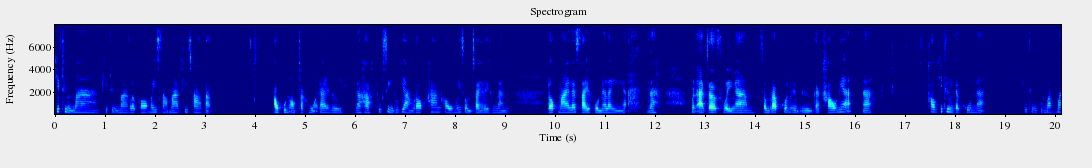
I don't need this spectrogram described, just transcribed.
คิดถึงมากคิดถึงมากแล้วก็ไม่สามารถที่จะแบบเอาคุณออกจากหัวได้เลยนะคะ ทุกสิ่งทุกอย่างรอบข้างเขาไม่สนใจอะไรทั้งนั้น ดอกไม้และสายฝนอะไรอย่างเงี้ยนะมันอาจจะสวยงามสำหรับคนอื่นๆ แต่เขาเนี่ยนะเขาคิดถึงแต่คุณน่ะ คิดถึงคุณม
